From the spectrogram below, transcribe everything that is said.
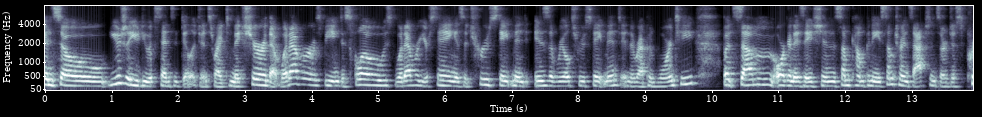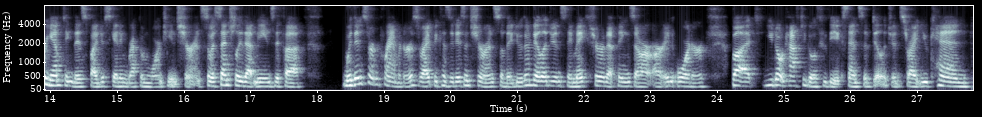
And so usually you do extensive diligence, right, to make sure that whatever is being disclosed, whatever you're saying is a true statement, is a real true statement in the rep and warranty. But some organizations, some companies, some transactions are just preempting this by just getting rep and warranty insurance. So essentially that means if a within certain parameters, right? Because it is insurance. So they do their diligence, they make sure that things are, are in order, but you don't have to go through the extensive diligence, right? You can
